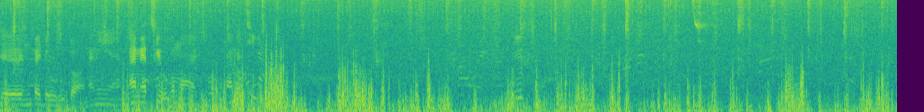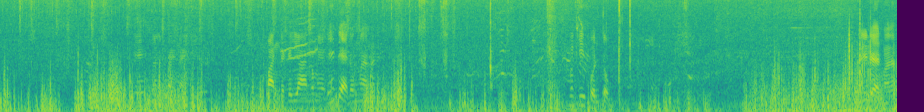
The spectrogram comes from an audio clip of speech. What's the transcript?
เดินไปดูก่อนนะนี่น้าแมทธิวก็มาน้าแมทธิวเอ๊ะเราจะไปไหนดีปั่นจักรยานก็ไม่เอ๊ะแดดออกมาแล้วเนี่ย เมื่ฝนตกอันนี้แดดมาแล้ว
